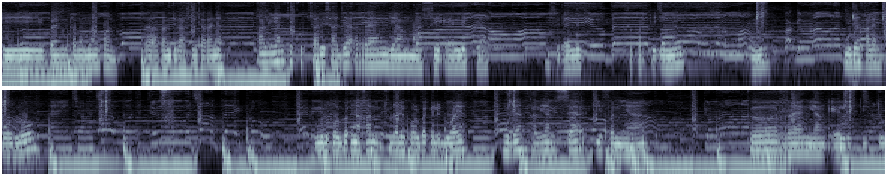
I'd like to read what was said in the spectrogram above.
di band kamu nonton saya akan jelasin caranya. Kalian cukup cari saja rank yang masih elit ya. Masih elit seperti ini. Ini. Kemudian kalian follow kemudian di fallback nah kan? Sudah di fallback elit 2 ya. Kemudian kalian share eventnya ke rank yang elit itu.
